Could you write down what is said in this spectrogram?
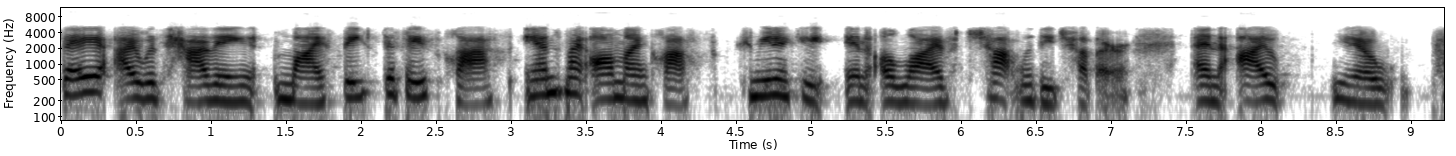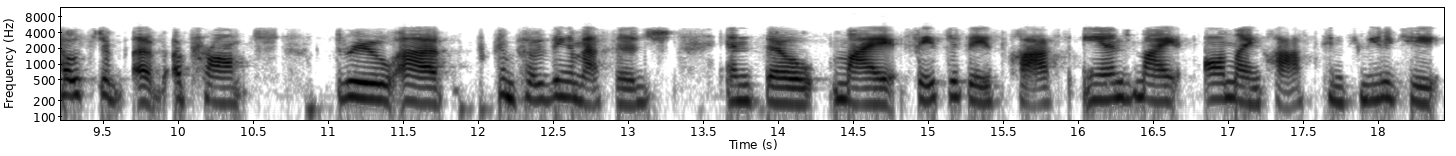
say I was having my face-to-face -face class and my online class communicate in a live chat with each other. And I you know, post a, a, a prompt through uh, composing a message and so my face-to-face -face class and my online class can communicate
